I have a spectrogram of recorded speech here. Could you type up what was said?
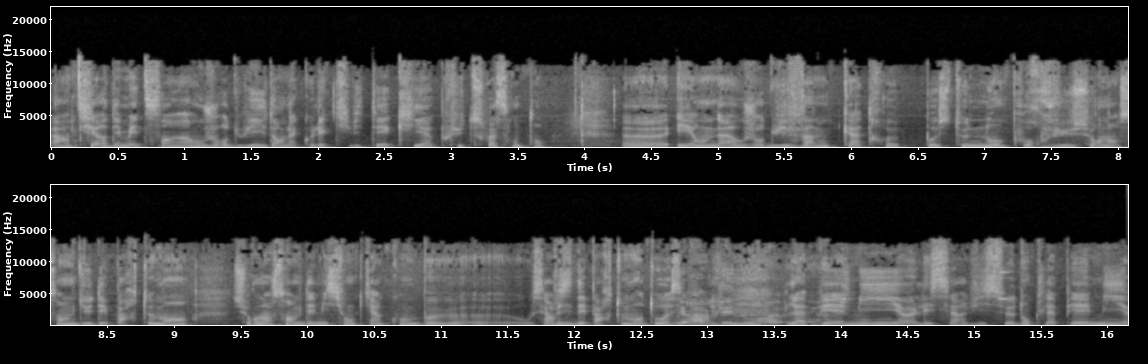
un tiers des médecins aujourd'hui dans la collectivité qui a plus de 60 ans. et on a aujourd'hui 24 postes non pourvus sur l'ensemble du département, sur l'ensemble des missions qui incombent aux services départementaux, à savoir la PMI, les services, donc la PMI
